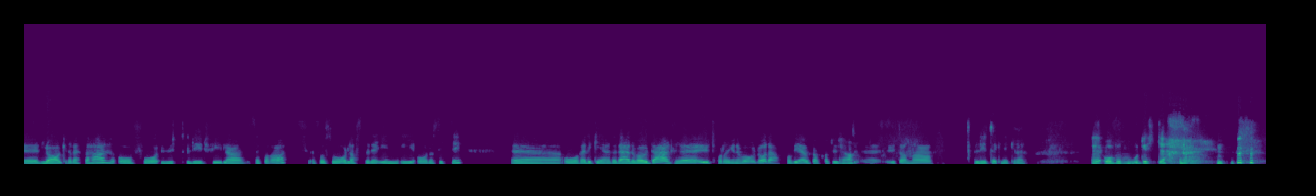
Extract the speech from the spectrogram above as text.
eh, lagre dette her og få ut lydfiler separat, for så å laste det inn i Order City eh, og redigere det der. Det var jo der eh, utfordringene våre lå, der. For vi er jo ikke akkurat ut, Ja. utdanna lydteknikere. Overhodet ikke.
